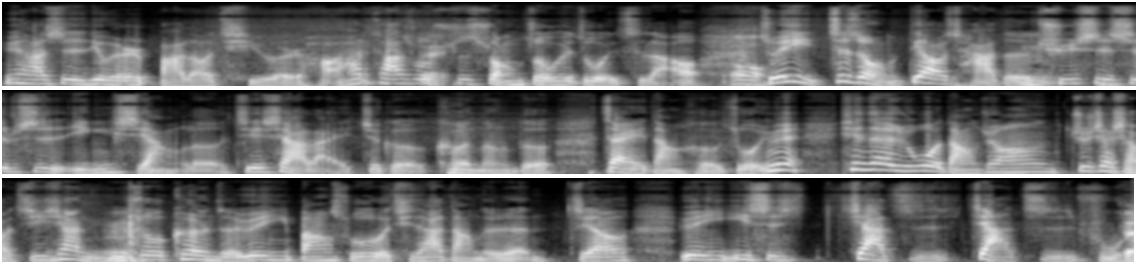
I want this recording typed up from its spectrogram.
因为他是六月二十八到七月二号，他他说是双周会做一次的哦。所以这种调查的趋势是不是影响了接下来这个可能的在野党合作？因为现在如果党中央就叫小鸡，像你们说柯文哲愿意帮所有其他党的人，只要愿意意识价值价值符合，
